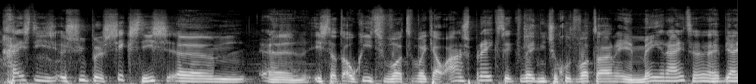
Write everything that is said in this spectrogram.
Gijs, die Super 60's, ehm, eh, is dat ook iets wat, wat jou aanspreekt? Ik weet niet zo goed wat daarin meerijdt. Eh, heb jij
